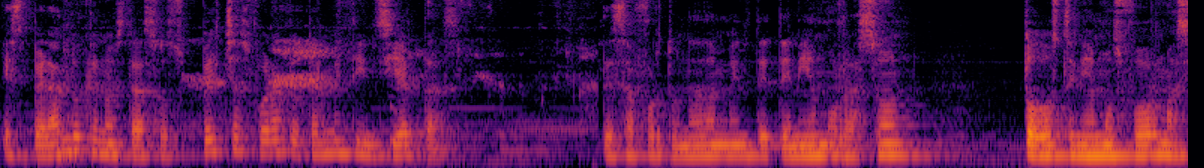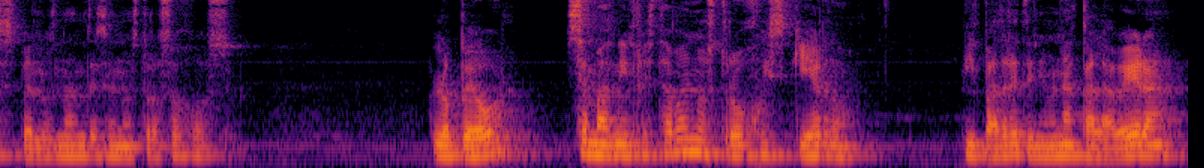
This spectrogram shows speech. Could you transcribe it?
esperando que nuestras sospechas fueran totalmente inciertas. Desafortunadamente teníamos razón, todos teníamos formas espeluznantes en nuestros ojos. Lo peor se manifestaba en nuestro ojo izquierdo. Mi padre tenía una calavera,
